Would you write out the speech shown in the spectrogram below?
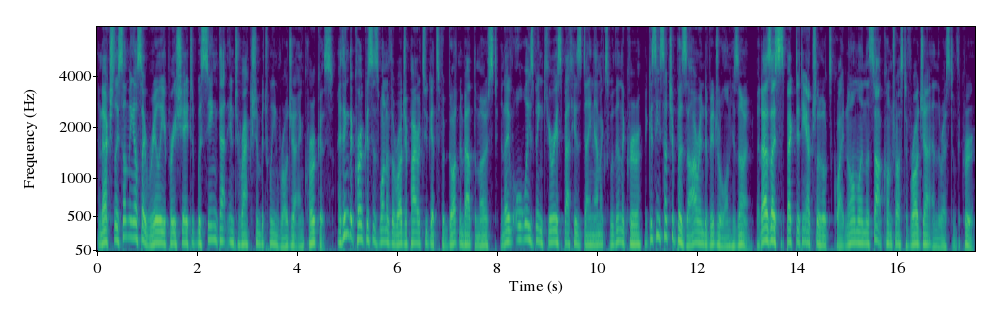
And actually, something else I really appreciated was seeing that interaction between Roger and Crocus. I think that Crocus is one of the Roger pirates who gets forgotten about the most, and I've always been curious about his dynamics within the crew because he's such a bizarre individual on his own. But as I suspected, he actually looks quite normal in the stark contrast of Roger and the rest of the crew.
